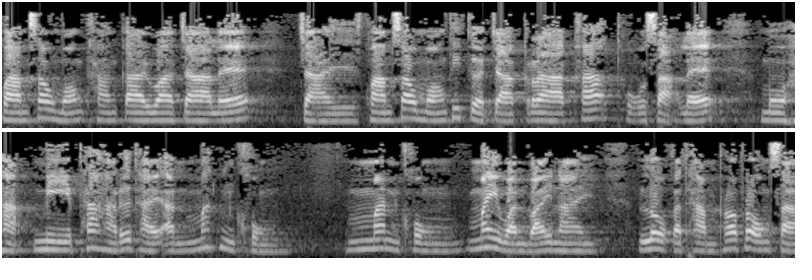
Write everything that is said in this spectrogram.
ความเศร้าหมองทางกายวาจาและใจความเศร้าหมองที่เกิดจากราคะโทสะและโมหะมีพระหฤทัยอันมั่นคง มั่นคงไม่หวั่นไหวในโลกธรรม เพราะพระองค์สา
